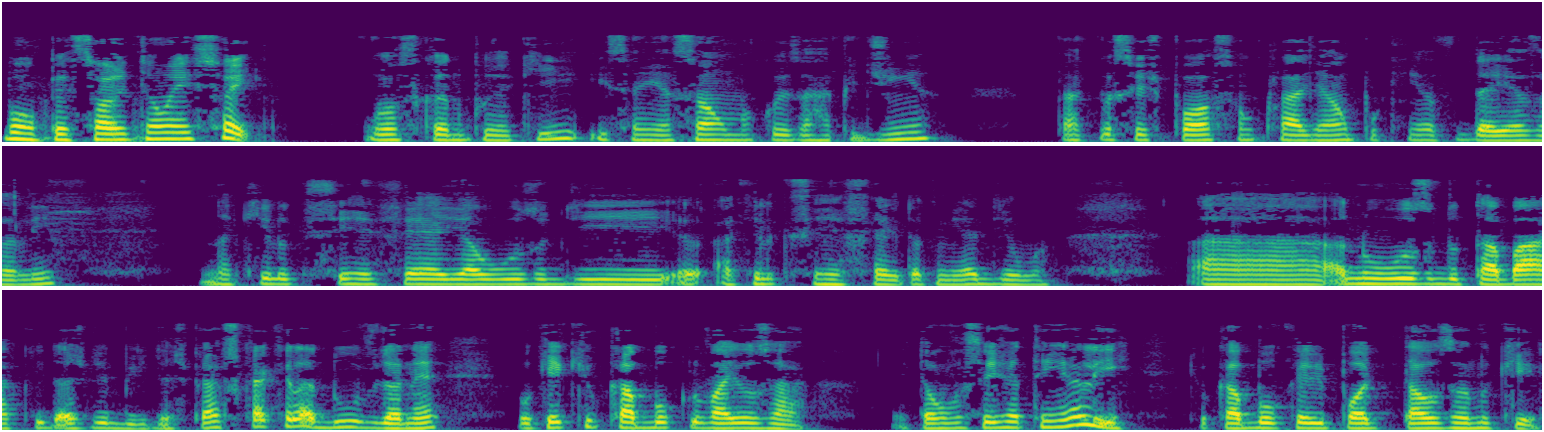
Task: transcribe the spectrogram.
Bom, pessoal, então é isso aí. Vou ficando por aqui. Isso aí é só uma coisa rapidinha, para que vocês possam clarear um pouquinho as ideias ali naquilo que se refere ao uso de aquilo que se refere da minha Dilma a, no uso do tabaco e das bebidas. Para ficar aquela dúvida né? O que que o caboclo vai usar? Então você já tem ali que o caboclo ele pode estar tá usando o que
